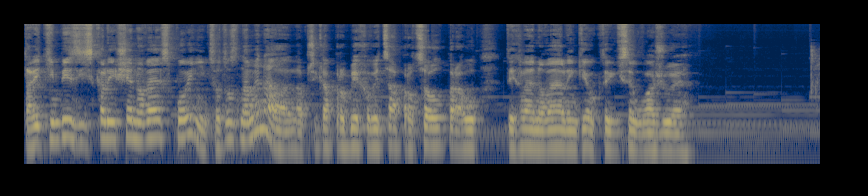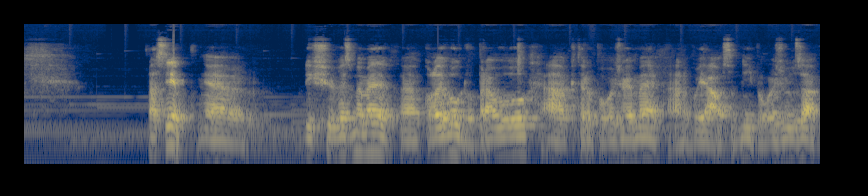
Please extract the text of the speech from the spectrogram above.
tady tím by získali ještě nové spojení. Co to znamená například pro Běchovice a pro celou Prahu tyhle nové linky, o kterých se uvažuje? Vlastně, když vezmeme kolejovou dopravu, kterou považujeme, nebo já osobně považuji za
